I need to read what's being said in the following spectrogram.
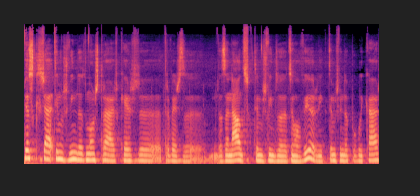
Penso que já temos vindo a demonstrar, quer uh, através de, das análises que temos vindo a desenvolver e que temos vindo a publicar,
